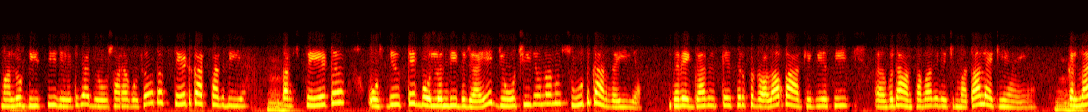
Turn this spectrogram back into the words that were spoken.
ਮੰਨ ਲਓ ਡੀਸੀ ਰੇਟ ਜਾਂ ਜੋ ਸਾਰਾ ਕੁਝ ਉਹ ਤਾਂ ਸਟੇਟ ਕਰ ਸਕਦੀ ਹੈ ਹੂੰ, ਪਰ ਸਟੇਟ ਉਸ ਦੇ ਉੱਤੇ ਬੋਲਣ ਦੀ ਬਜਾਏ ਜੋ ਚੀਜ਼ ਉਹਨਾਂ ਨੂੰ ਸੂਟ ਕਰ ਰਹੀ ਆ ਨਰੇਗਾ ਦੇ ਉੱਤੇ ਸਿਰਫ ਰੌਲਾ ਪਾ ਕੇ ਵੀ ਅਸੀਂ ਵਿਧਾਨ ਸਭਾ ਦੇ ਵਿੱਚ ਮਤਾ ਲੈ ਕੇ ਆਏ ਹੂੰ, ਕੱਲਾ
